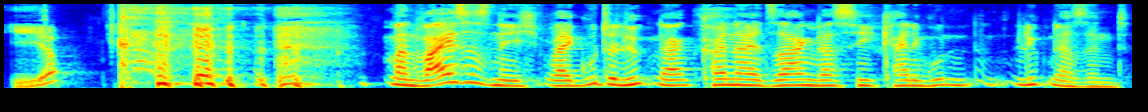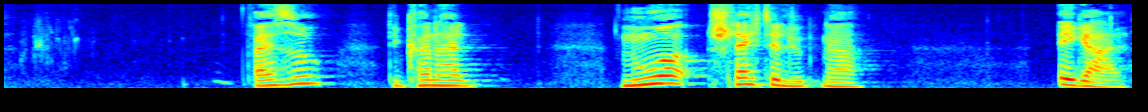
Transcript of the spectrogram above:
Ja. Man weiß es nicht, weil gute Lügner können halt sagen, dass sie keine guten Lügner sind. Weißt du? Die können halt nur schlechte Lügner. Egal.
